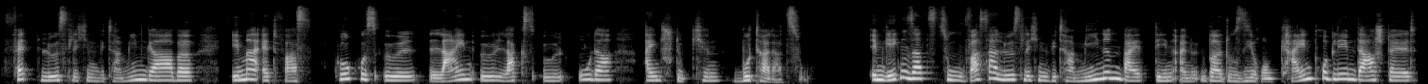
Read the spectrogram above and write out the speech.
fettlöslichen Vitamingabe immer etwas Kokosöl, Leinöl, Lachsöl oder ein Stückchen Butter dazu. Im Gegensatz zu wasserlöslichen Vitaminen, bei denen eine Überdosierung kein Problem darstellt,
